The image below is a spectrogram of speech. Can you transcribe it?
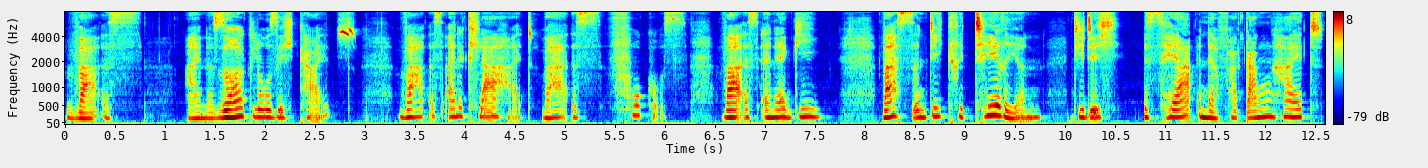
War es eine Sorglosigkeit? War es eine Klarheit? War es Fokus? War es Energie? Was sind die Kriterien, die dich bisher in der Vergangenheit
